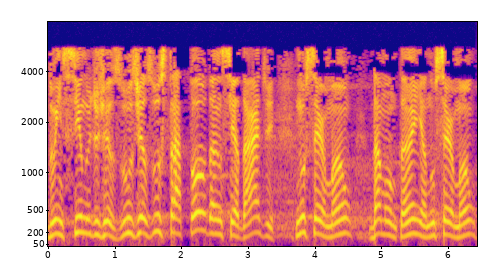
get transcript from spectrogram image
do ensino de Jesus. Jesus tratou da ansiedade no sermão da montanha, no sermão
